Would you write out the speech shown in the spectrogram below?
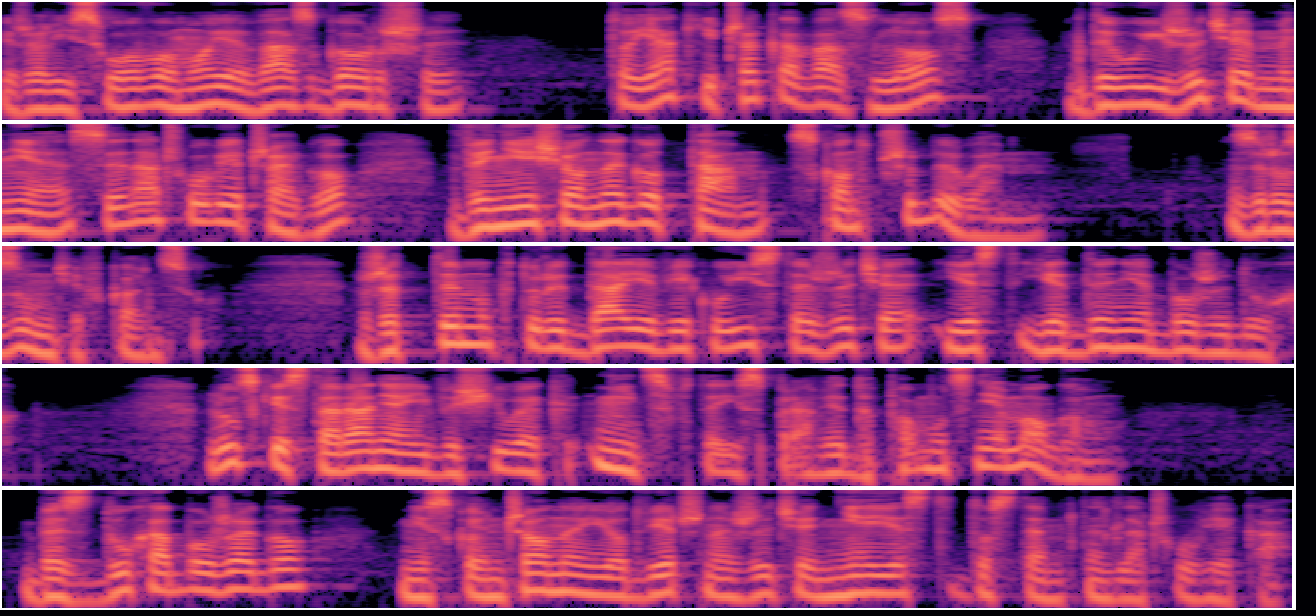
Jeżeli słowo moje was gorszy, to jaki czeka was los, gdy ujrzycie mnie, syna człowieczego, wyniesionego tam, skąd przybyłem? Zrozumcie w końcu że tym, który daje wiekuiste życie, jest jedynie Boży Duch. Ludzkie starania i wysiłek nic w tej sprawie dopomóc nie mogą. Bez Ducha Bożego nieskończone i odwieczne życie nie jest dostępne dla człowieka.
